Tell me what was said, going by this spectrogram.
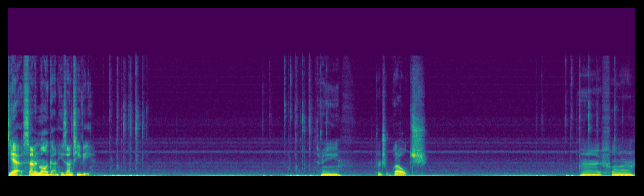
Yeah, Simon Milligan. He's on TV. Three. George Welch. Uh, four.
